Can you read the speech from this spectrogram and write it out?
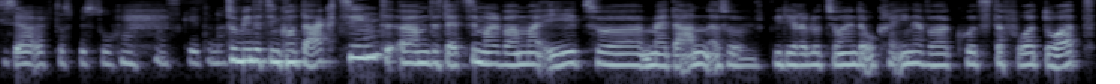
Die sehr öfters besuchen, es geht, oder? Zumindest in Kontakt sind. Mhm. Ähm, das letzte Mal waren wir eh zur Maidan, also wie die Revolution in der Ukraine war, kurz davor dort.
